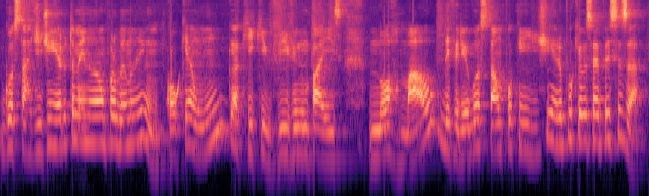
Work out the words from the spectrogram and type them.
Gostar de dinheiro também não é um problema nenhum. Qualquer um aqui que vive num país normal deveria gostar um pouquinho de dinheiro porque você vai precisar.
